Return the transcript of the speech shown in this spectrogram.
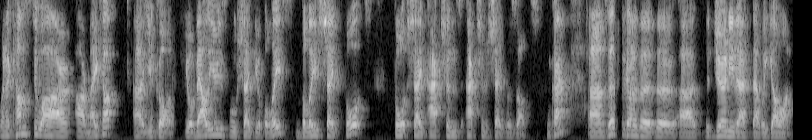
when it comes to our our makeup, uh, you've got your values will shape your beliefs, beliefs shape thoughts. Thoughts shape actions, actions shape results. Okay, um, so that's kind of the the, uh, the journey that that we go on.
